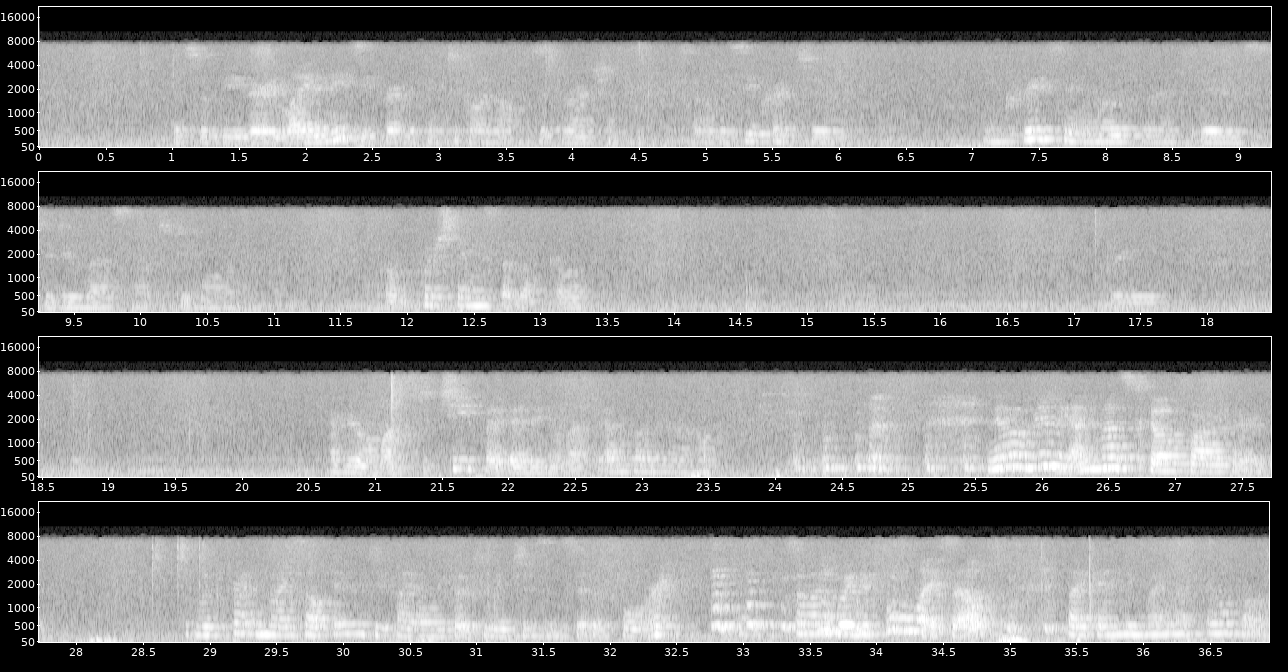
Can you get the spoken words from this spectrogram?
this would be very light and easy for everything to go in opposite direction. So the secret to increasing movement is to do less, not to do more. Don't push things, but let go. Breathe. Everyone wants to cheat by bending the left elbow now. no, really, I must go farther. Would threaten my self-image if I only go two inches instead of four. so I'm going to fool myself by bending my left elbow.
